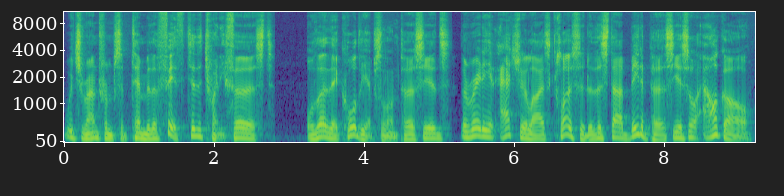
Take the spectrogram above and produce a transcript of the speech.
which run from September the 5th to the 21st. Although they're called the Epsilon Perseids, the radiant actually lies closer to the star Beta Perseus or Algol.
